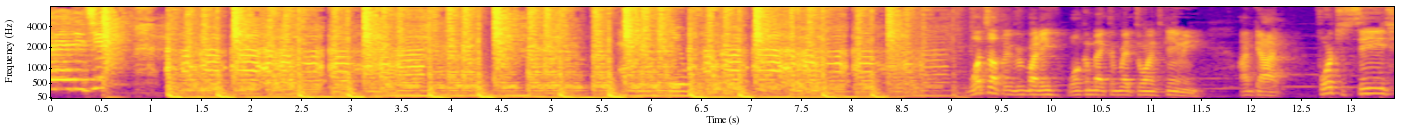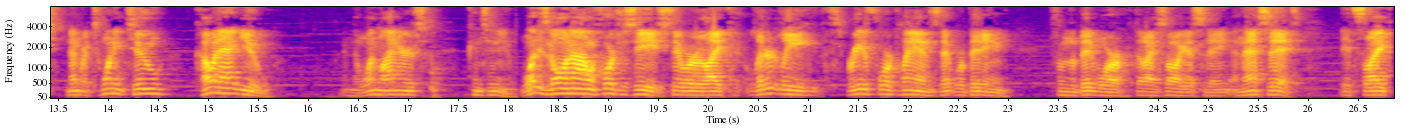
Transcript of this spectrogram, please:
Did you? What's up everybody? Welcome back to Red Thorns Gaming. I've got Fortress Siege number 22 coming at you. And the one-liners continue. What is going on with Fortress Siege? There were like literally three to four clans that were bidding from the bid war that I saw yesterday, and that's it. It's like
